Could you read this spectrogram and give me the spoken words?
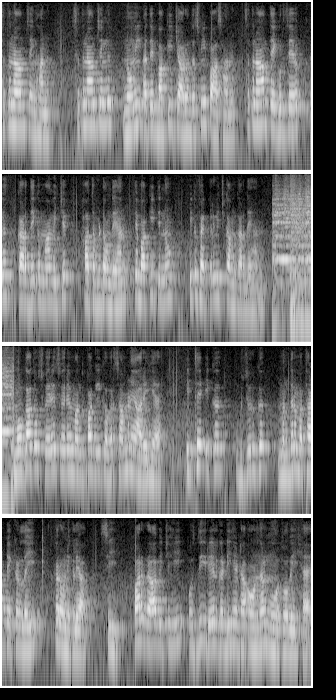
ਸਤਨਾਮ ਸਿੰਘ ਹਨ। ਸਤਨਾਮ ਸਿੰਘ 9ਵੀਂ ਅਤੇ ਬਾਕੀ ਚਾਰੋਂ 10ਵੀਂ ਪਾਸ ਹਨ। ਸਤਨਾਮ ਤੇ ਗੁਰਸੇਵਕ ਘਰ ਦੇ ਕੰਮਾਂ ਵਿੱਚ ਹੱਥ ਵਟਾਉਂਦੇ ਹਨ ਤੇ ਬਾਕੀ ਤਿੰਨੋਂ ਇੱਕ ਫੈਕਟਰੀ ਵਿੱਚ ਕੰਮ ਕਰਦੇ ਹਨ। ਮੋਗਾ ਤੋਂ ਸਵੇਰੇ ਸਵੇਰੇ ਮੰਦਭਾਗੀ ਖਬਰ ਸਾਹਮਣੇ ਆ ਰਹੀ ਹੈ। ਇੱਥੇ ਇੱਕ ਬਜ਼ੁਰਗ ਮੰਦਰ ਮੱਥਾ ਟੇਕਣ ਲਈ ਘਰੋਂ ਨਿਕਲਿਆ ਸੀ, ਪਰ ਰਾਹ ਵਿੱਚ ਹੀ ਉਸ ਦੀ ਰੇਲ ਗੱਡੀ ਹੇਠਾਂ ਆਉਣ ਨਾਲ ਮੌਤ ਹੋ ਗਈ ਹੈ।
